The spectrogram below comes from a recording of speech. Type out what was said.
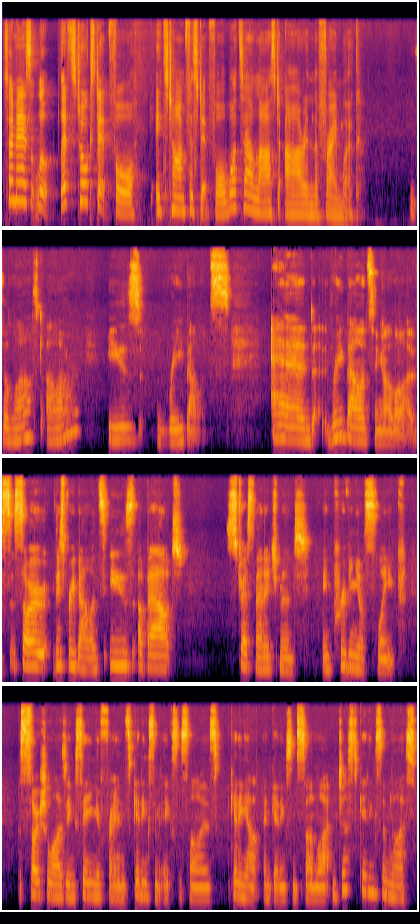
So, Maz, look, let's talk step four. It's time for step four. What's our last R in the framework? The last R is rebalance and rebalancing our lives. So, this rebalance is about stress management, improving your sleep, socializing, seeing your friends, getting some exercise, getting out and getting some sunlight, and just getting some nice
